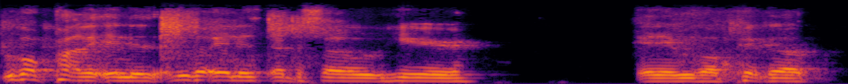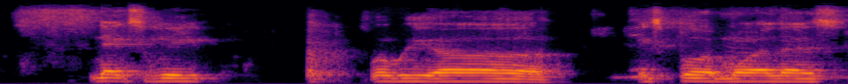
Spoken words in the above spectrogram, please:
we're gonna probably end this we're gonna end this episode here and then we're gonna pick up next week where we uh explore more or less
